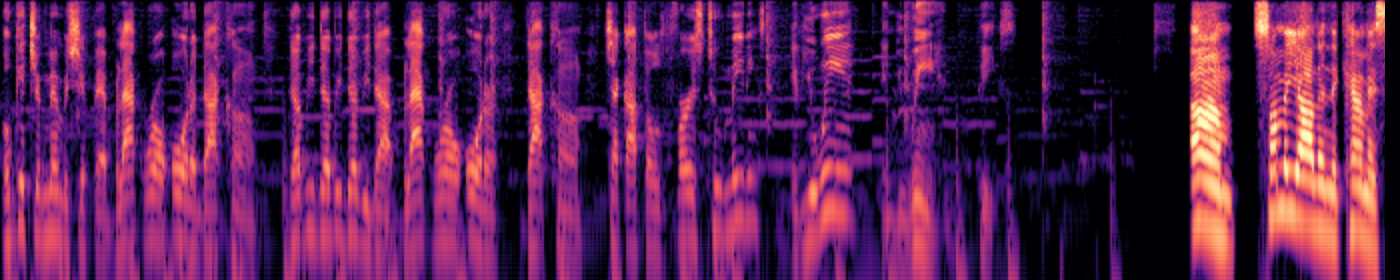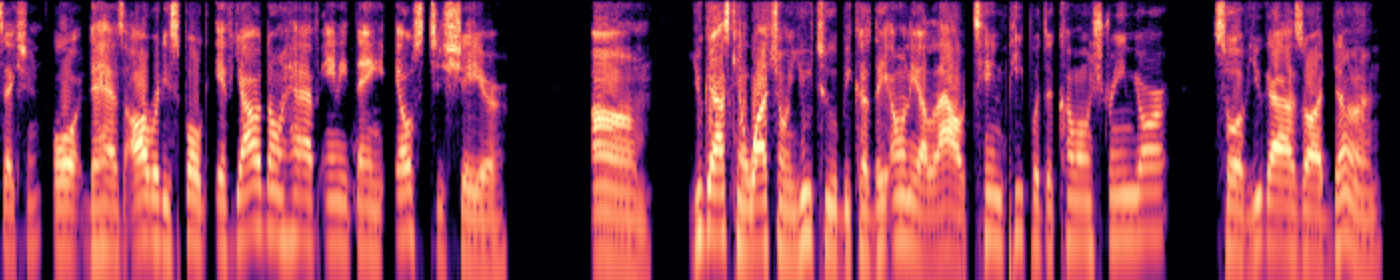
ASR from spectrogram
go get your membership at blackworldorder.com. www.blackworldorder.com. Check out those first two meetings. If you win, then you win. Peace. Um, some of y'all in the comment section or that has already spoke, if y'all don't have anything else to share, um, you guys can watch on YouTube because they only allow 10 people to come on StreamYard. So if you guys are done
